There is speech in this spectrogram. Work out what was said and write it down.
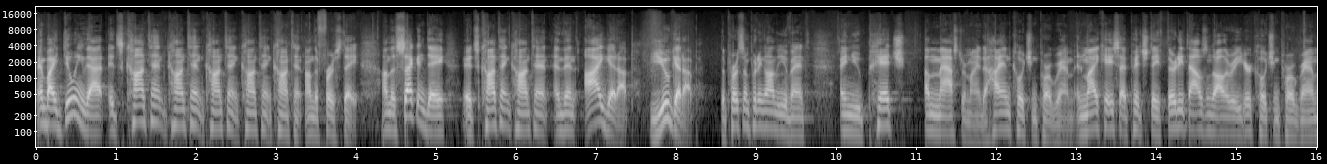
And by doing that, it's content, content, content, content, content on the first day. On the second day, it's content, content, and then I get up, you get up, the person putting on the event, and you pitch a mastermind, a high end coaching program. In my case, I pitched a $30,000 a year coaching program.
